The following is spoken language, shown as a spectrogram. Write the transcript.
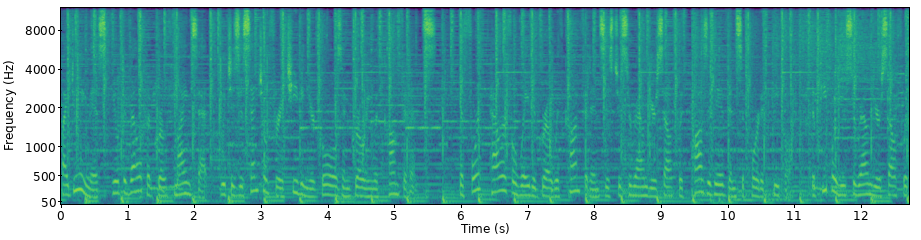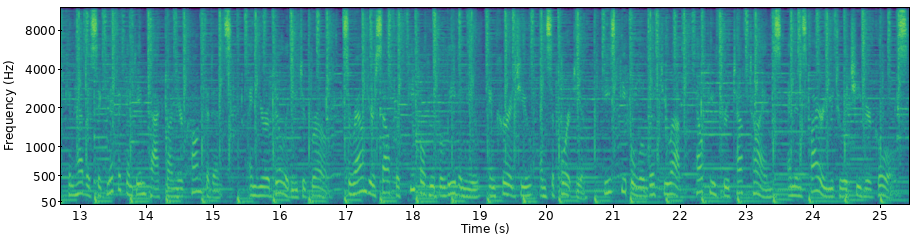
By doing this, you'll develop a growth mindset, which is essential for achieving your goals and growing with confidence. The fourth powerful way to grow with confidence is to surround yourself with positive and supportive people. The people you surround yourself with can have a significant impact on your confidence and your ability to grow. Surround yourself with people who believe in you, encourage you, and support you. These people will lift you up, help you through tough times, and inspire you to achieve your goals.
